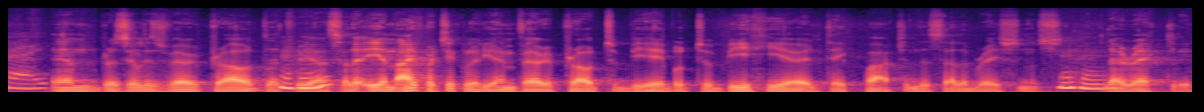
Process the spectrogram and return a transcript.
right. And Brazil is very proud that we are celebrating. And I particularly am very proud to be able to be here and take part in the celebrations directly.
